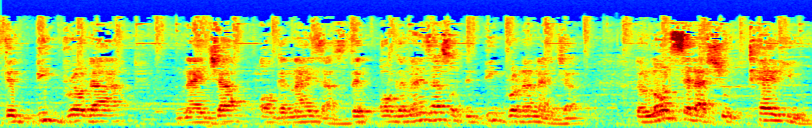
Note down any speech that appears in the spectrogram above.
the Big Brother Naija organizers, the organizers of the Big Brother Naija. The Lord said I should tell you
